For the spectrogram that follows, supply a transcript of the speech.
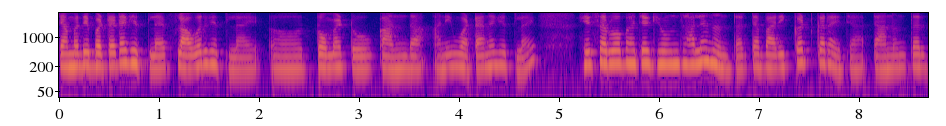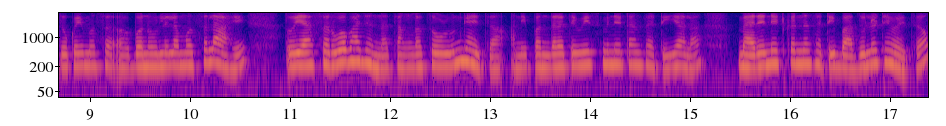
त्यामध्ये बटाटा घेतला आहे फ्लावर घेतला आहे टोमॅटो कांदा आणि वाटाणा घेतला आहे हे सर्व भाज्या घेऊन झाल्यानंतर त्या बारीक कट करायच्या. त्यानंतर जो काही मस बनवलेला मसाला आहे तो या सर्व भाज्यांना चांगला चोळून घ्यायचा आणि पंधरा ते वीस मिनिटांसाठी याला मॅरिनेट करण्यासाठी बाजूला ठेवायचं.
